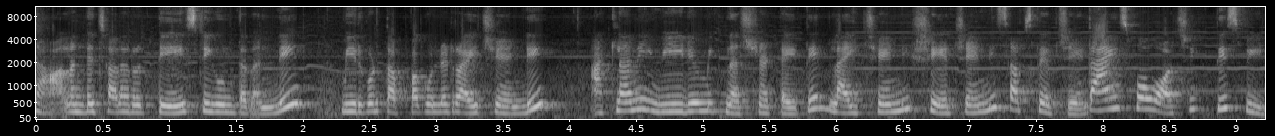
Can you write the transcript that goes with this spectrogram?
చాలా అంటే చాలా టేస్టీగా ఉంటుందండి. మీరు కూడా తప్పకుండా ట్రై చేయండి. అట్లానే ఈ వీడియో మీకు నచ్చినట్టయితే లైక్ చేయండి షేర్ చేయండి సబ్స్క్రైబ్ చేయండి. Thanks for watching this video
